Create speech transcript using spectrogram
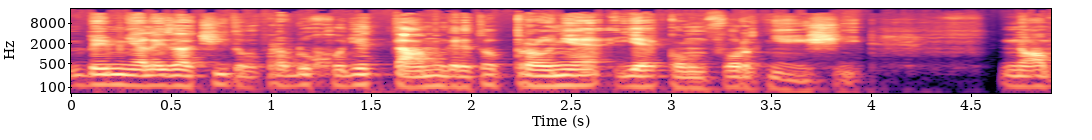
by měli začít opravdu chodit tam, kde to pro ně je komfortnější. No a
